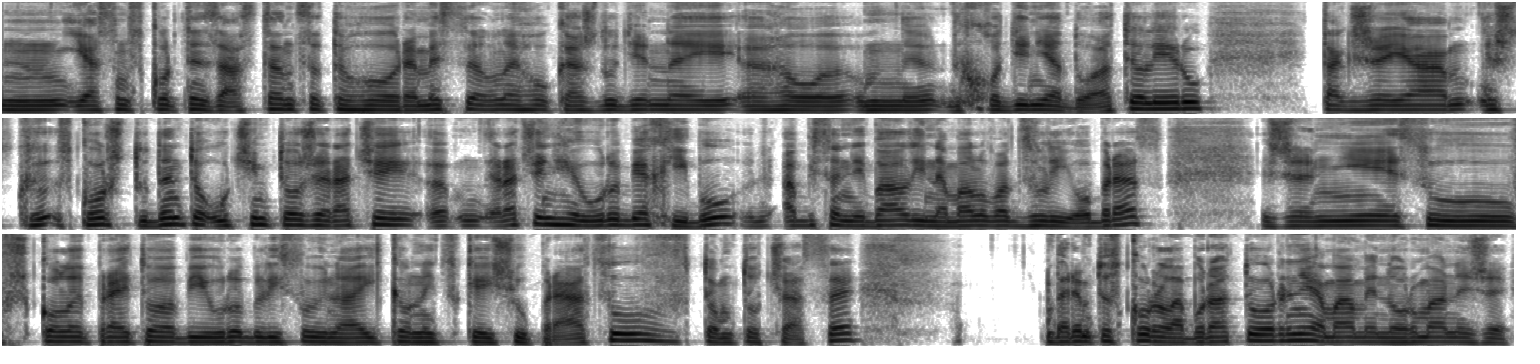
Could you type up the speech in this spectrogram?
Mm, ja som skôr ten zastanca toho remeselného každodenného chodenia do ateliéru Takže ja skôr študentov učím to, že radšej, radšej nech urobia chybu, aby sa nebáli namalovať zlý obraz, že nie sú v škole preto, aby urobili svoju najikonickejšiu prácu v tomto čase, Berem to skôr laboratórne a máme normálne, že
